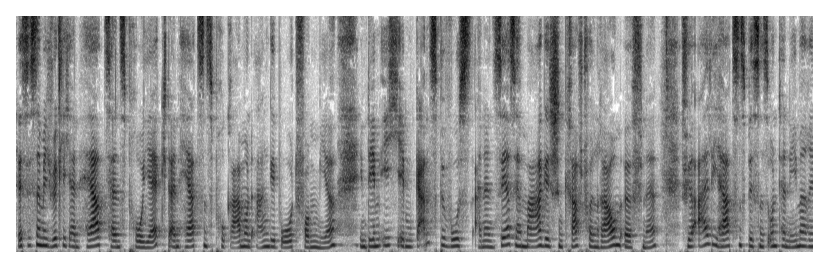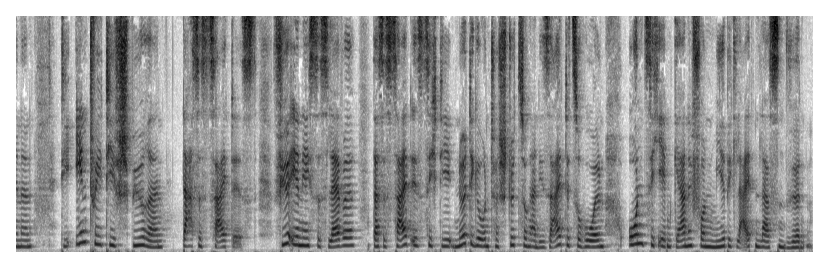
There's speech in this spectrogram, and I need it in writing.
es ist nämlich wirklich ein Herzensprojekt, ein Herzensprogramm und Angebot von mir, in dem ich eben ganz bewusst einen sehr, sehr magischen, kraftvollen Raum öffne für all die Herzensbusiness-Unternehmerinnen, die intuitiv spüren, dass es Zeit ist für ihr nächstes Level, dass es Zeit ist, sich die nötige Unterstützung an die Seite zu holen und sich eben gerne von mir begleiten lassen würden.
